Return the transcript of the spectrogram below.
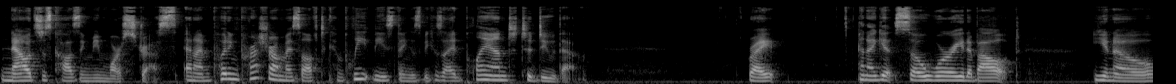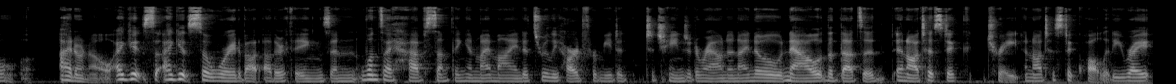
now it's just causing me more stress. And I'm putting pressure on myself to complete these things because I had planned to do them. Right? And I get so worried about, you know, I don't know. I get I get so worried about other things and once I have something in my mind, it's really hard for me to to change it around and I know now that that's a an autistic trait, an autistic quality, right?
